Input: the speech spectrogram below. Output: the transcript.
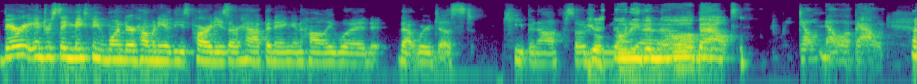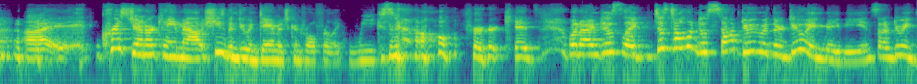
very interesting makes me wonder how many of these parties are happening in hollywood that we're just keeping off social just don't even know about. We don't know about. Uh, Kris Jenner came out. She's been doing damage control for like weeks now for her kids. When I'm just like, just tell them to stop doing what they're doing, maybe instead of doing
